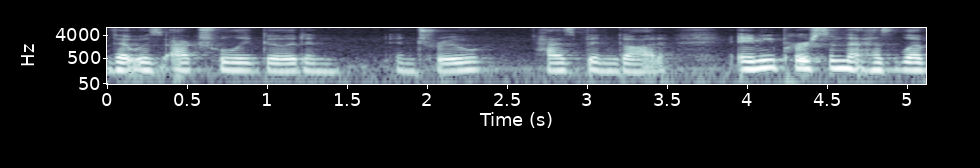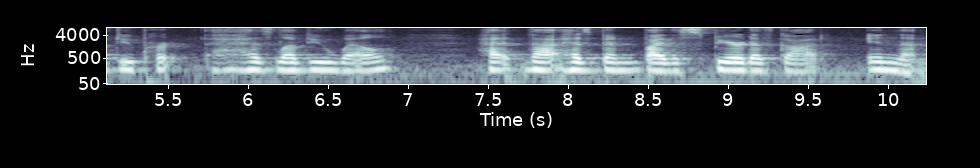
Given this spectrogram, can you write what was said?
that was actually good and, and true has been God. Any person that has loved you per, has loved you well, ha, that has been by the Spirit of God in them.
